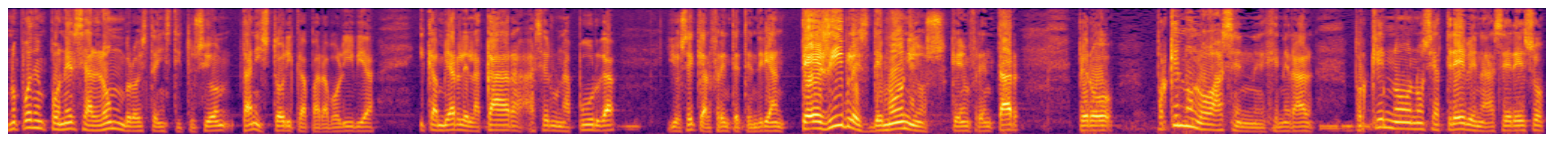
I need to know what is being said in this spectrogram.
no pueden ponerse al hombro esta institución tan histórica para Bolivia y cambiarle la cara, hacer una purga? Yo sé que al frente tendrían terribles demonios que enfrentar, pero ¿por qué no lo hacen en general? ¿Por qué no, no se atreven a hacer eso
